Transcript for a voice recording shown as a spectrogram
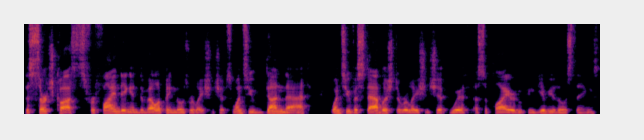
the search costs for finding and developing those relationships. Once you've done that, once you've established a relationship with a supplier who can give you those things,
